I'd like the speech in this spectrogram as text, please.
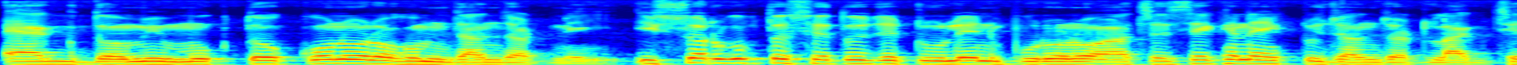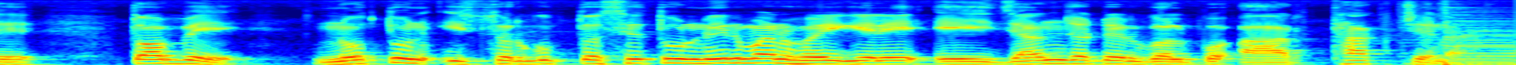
একদমই মুক্ত, কোনো রকম যানজট নেই। ঈশ্বরগুপ্ত সেতু যে টু লেন পুরনো আছে, সেখানে একটু যানজট লাগছে। তবে নতুন ঈশ্বরগুপ্ত সেতু নির্মাণ হয়ে গেলে এই যানজটের গল্প আর থাকছে না।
